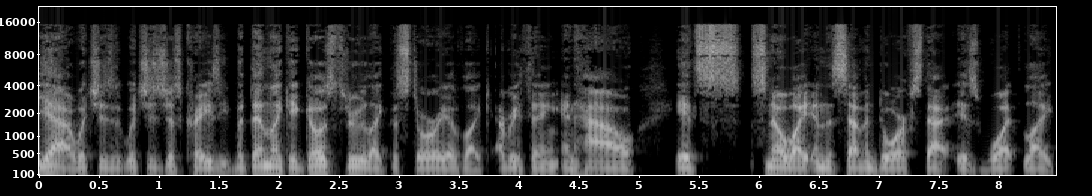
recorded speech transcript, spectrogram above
Yeah, which is which is just crazy. But then like it goes through like the story of like everything and how it's Snow White and the Seven Dwarfs that is what like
